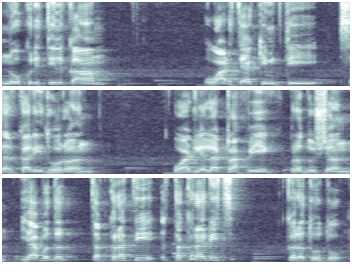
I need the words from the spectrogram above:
नोकरीतील काम वाढत्या किमती सरकारी धोरण वाढलेला ट्रॅफिक प्रदूषण याबद्दल तक्राती तक्रारीच करत होतो.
